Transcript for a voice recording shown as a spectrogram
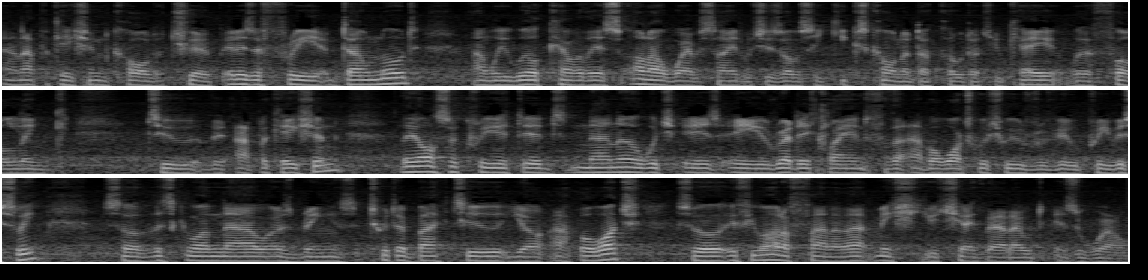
an application called Chirp. It is a free download, and we will cover this on our website, which is obviously geekscorner.co.uk, with a full link to the application. They also created Nano, which is a Reddit client for the Apple Watch, which we've reviewed previously. So this one now brings Twitter back to your Apple Watch. So if you are a fan of that, make sure you check that out as well.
